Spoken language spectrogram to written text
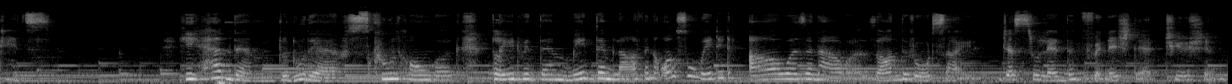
kids. He helped them to do their school homework, played with them, made them laugh, and also waited hours and hours on the roadside just to let them finish their tuition.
